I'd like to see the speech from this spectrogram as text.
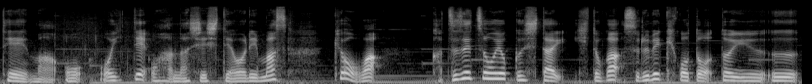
テーマを置いてお話ししております。今日は滑舌を良くしたい人がするべきことという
